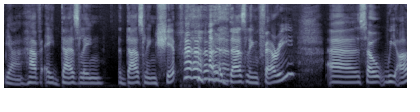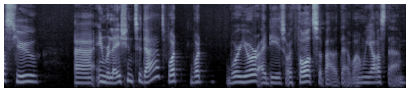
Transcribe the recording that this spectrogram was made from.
yeah, have a dazzling, a dazzling ship, a dazzling ferry. Uh, so we asked you, uh, in relation to that, what what were your ideas or thoughts about that when we asked them?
